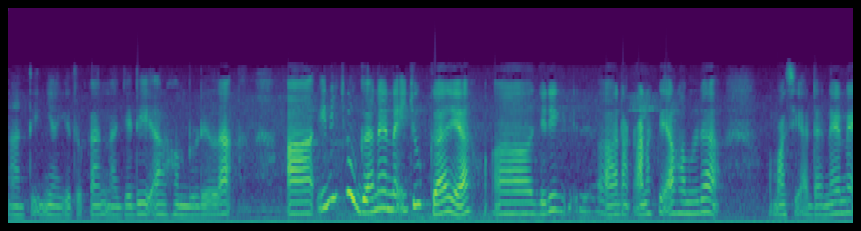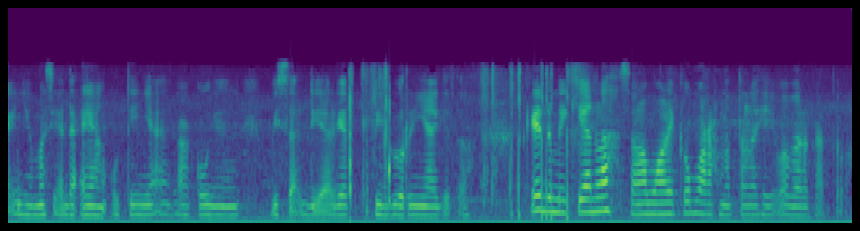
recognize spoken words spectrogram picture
nantinya gitu kan. Nah jadi alhamdulillah uh, ini juga nenek juga ya. Uh, jadi anak-anak ini alhamdulillah masih ada neneknya masih ada eyang utinya aku yang bisa dia lihat figurnya gitu. Oke demikianlah. Assalamualaikum warahmatullahi wabarakatuh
